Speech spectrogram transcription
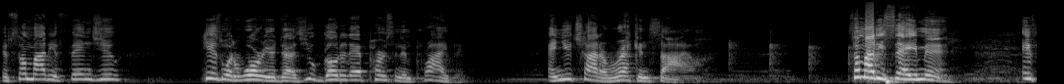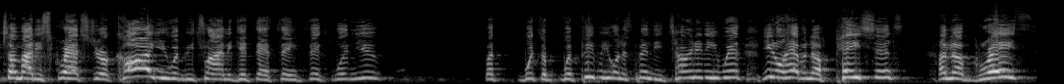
If somebody offends you, Here's what a warrior does you go to that person in private and you try to reconcile. Somebody say amen. amen. If somebody scratched your car, you would be trying to get that thing fixed, wouldn't you? But with, the, with people you're going to spend eternity with, you don't have enough patience, enough grace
